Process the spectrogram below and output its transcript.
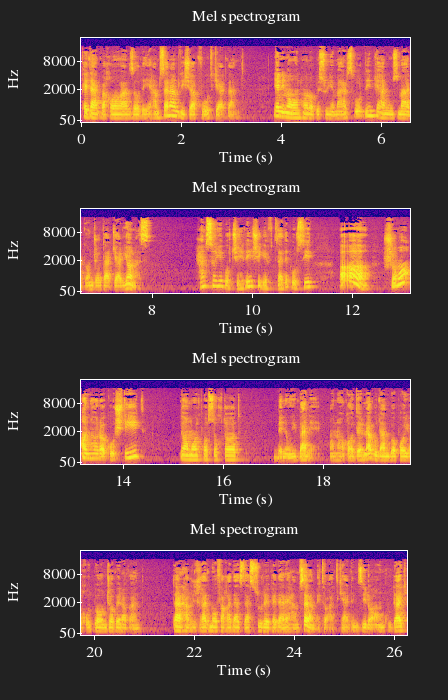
پدر و خواهرزاده همسرم دیشب فوت کردند. یعنی ما آنها را به سوی مرز بردیم که هنوز مرگ آنجا در جریان است. همسایه با چهره شگفت زده پرسید آه شما آنها را کشتید؟ داماد پاسخ داد به نوعی بله آنها قادر نبودند با پای خود به آنجا بروند. در حقیقت ما فقط از دستور پدر همسرم اطاعت کردیم زیرا آن کودک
